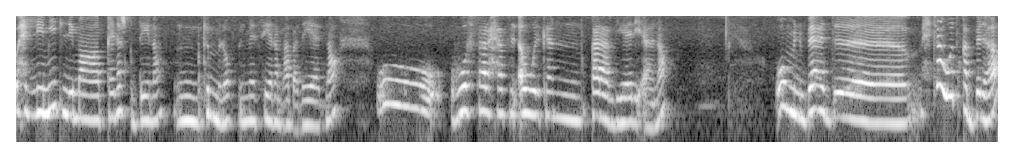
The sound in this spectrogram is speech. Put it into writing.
واحد limite اللي ما بقيناش قدينا نكملوا المسيرة مع بعضياتنا. وهو في الصراحه في الأول كان قرار ديالي أنا. ومن بعد آه، حتى هو تقبلها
